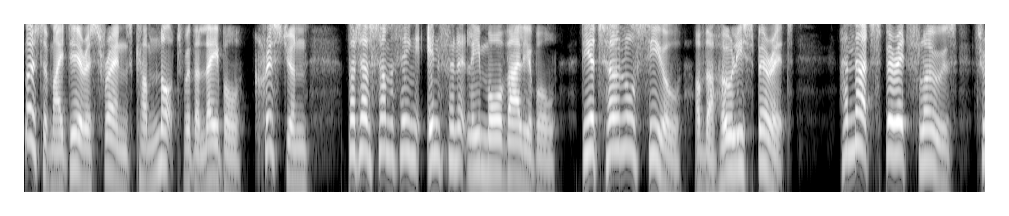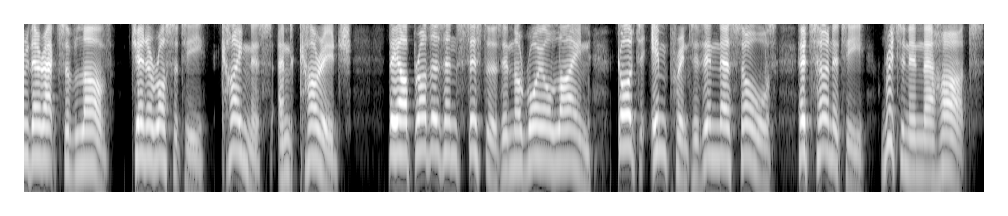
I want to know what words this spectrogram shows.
Most of my dearest friends come not with the label Christian, but have something infinitely more valuable the eternal seal of the Holy Spirit. And that Spirit flows through their acts of love, generosity, kindness, and courage. They are brothers and sisters in the royal line. God's imprint is in their souls, eternity written in their hearts.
